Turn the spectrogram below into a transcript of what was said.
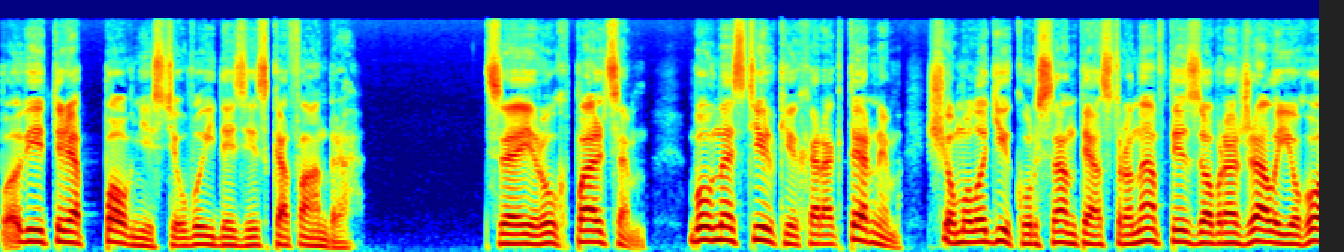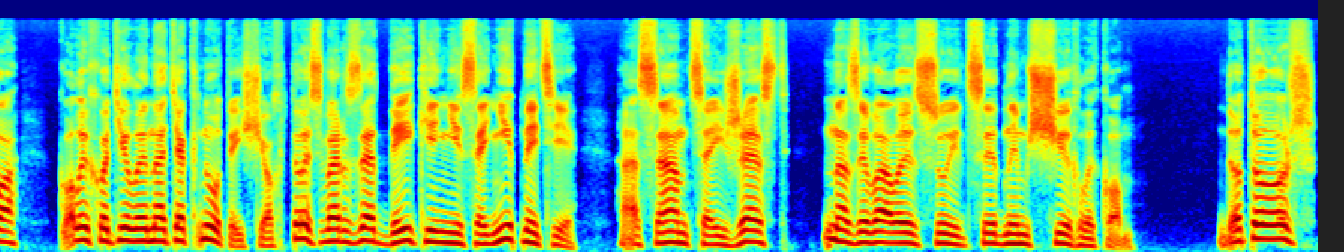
повітря повністю вийде зі скафандра. Цей рух пальцем був настільки характерним, що молоді курсанти-астронавти зображали його, коли хотіли натякнути, що хтось верзе дикі нісенітниці, а сам цей жест називали суїцидним щигликом. До того ж,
